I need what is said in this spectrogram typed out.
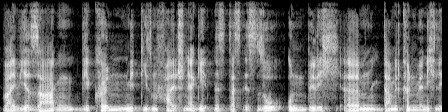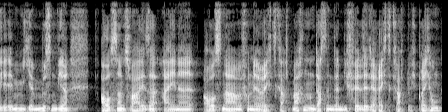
weil wir sagen, wir können mit diesem falschen Ergebnis, das ist so unbillig, ähm, damit können wir nicht leben. Hier müssen wir ausnahmsweise eine Ausnahme von der Rechtskraft machen. Und das sind dann die Fälle der Rechtskraftdurchbrechung,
